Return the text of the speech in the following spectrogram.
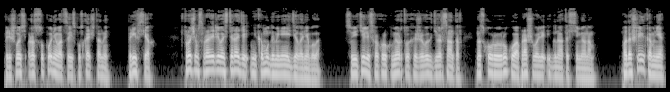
Пришлось рассупониваться и спускать штаны. При всех. Впрочем, справедливости ради, никому до меня и дела не было. Суетились вокруг мертвых и живых диверсантов, на скорую руку опрашивали Игната с Семеном. Подошли ко мне,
